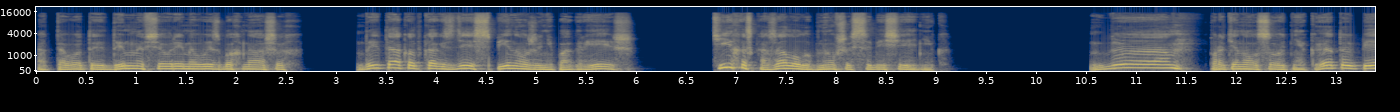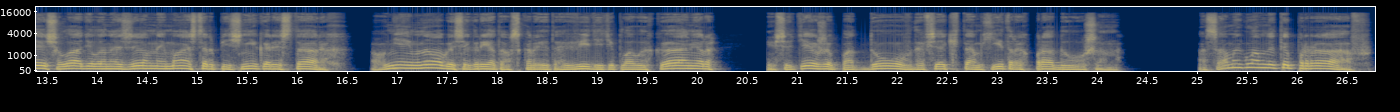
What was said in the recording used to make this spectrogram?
Оттого-то и дымно все время в избах наших. Да и так вот, как здесь, спину уже не погреешь. Тихо сказал, улыбнувшись собеседник. «Да, протянул сотник. Эту печь ладил иноземный мастер-печник Аристарх. В ней много секретов скрыто в виде тепловых камер и все тех же поддувов да всяких там хитрых продушин. А самое главное, ты прав.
